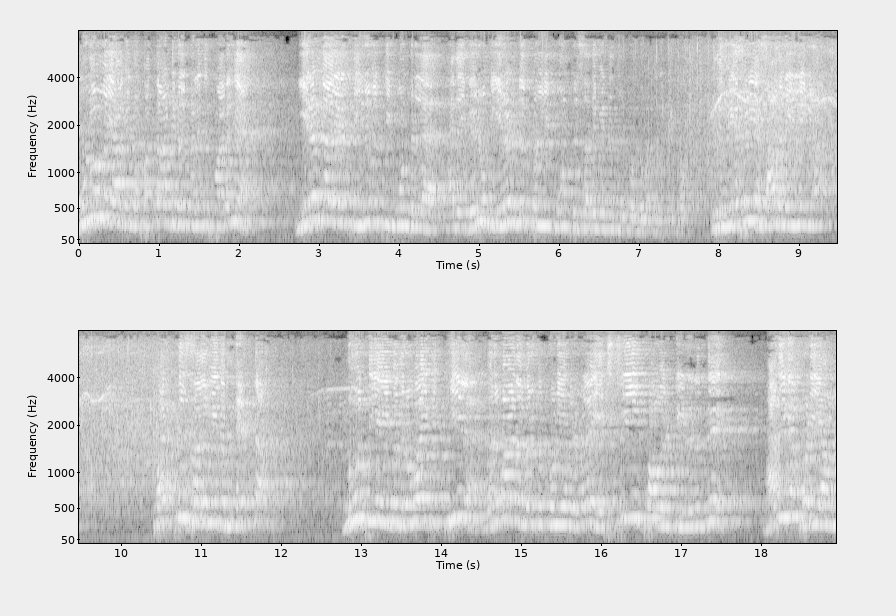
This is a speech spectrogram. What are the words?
முழுமையாக இந்த பத்தாண்டுகள் கழிச்சு பாருங்க இரண்டாயிரத்தி இருபத்தி மூன்றுல அதை வெறும் இரண்டு புள்ளி மூன்று சதவீதத்தில் கொண்டு வந்திருக்கிறோம் இது மிகப்பெரிய சாதனை இல்லைங்களா? பத்து சதவீதம் நெட்டா நூத்தி ஐம்பது ரூபாய்க்கு கீழே வருமானம் இருக்கக்கூடியவர்களை எக்ஸ்ட்ரீம் பாவர்ட்டியிலிருந்து அதிகப்படியான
